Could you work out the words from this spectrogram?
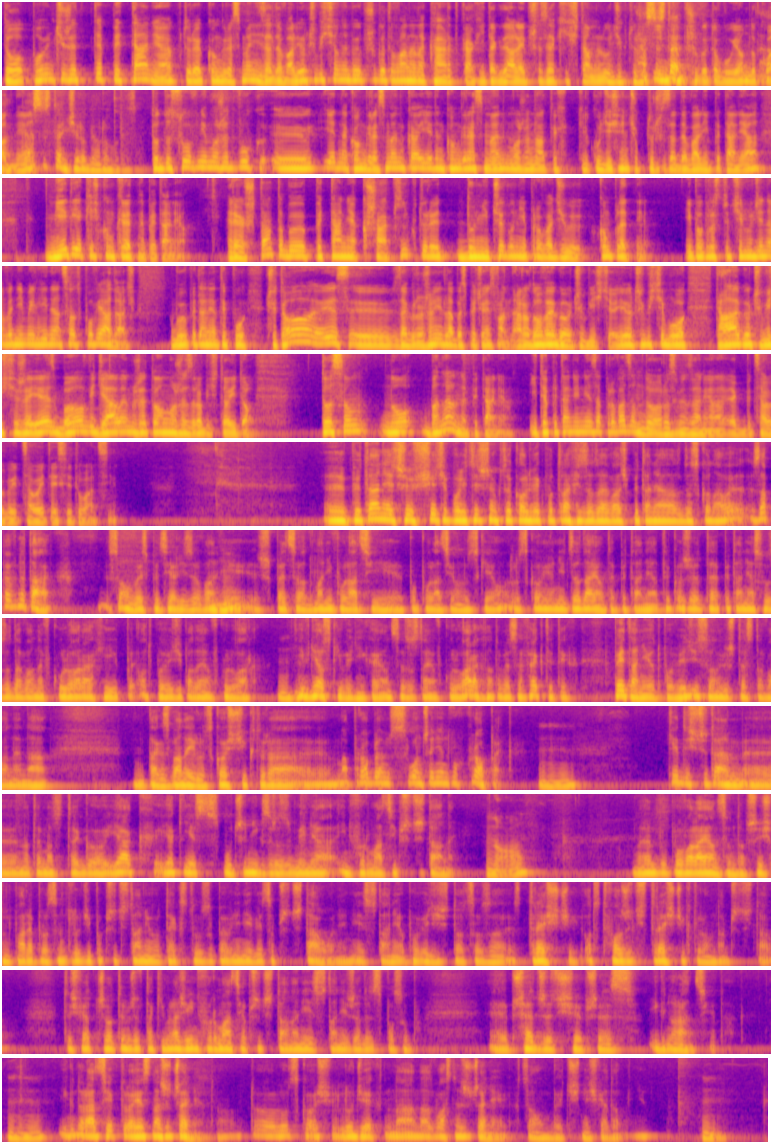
to powiem Ci, że te pytania, które kongresmeni zadawali, oczywiście one były przygotowane na kartkach i tak dalej przez jakichś tam ludzi, którzy im to Asystentów. przygotowują dokładnie. Tak, asystenci robią robotę. To dosłownie może dwóch, y, jedna kongresmenka i jeden kongresmen, może na tych kilkudziesięciu, którzy zadawali pytania, mieli jakieś konkretne pytania. Reszta to były pytania krzaki, które do niczego nie prowadziły kompletnie. I po prostu ci ludzie nawet nie mieli na co odpowiadać. Były pytania typu, czy to jest y, zagrożenie dla bezpieczeństwa narodowego oczywiście. I oczywiście było, tak, oczywiście, że jest, bo widziałem, że to może zrobić to i to. To są no, banalne pytania. I te pytania nie zaprowadzą do rozwiązania jakby całej, całej tej sytuacji. Y, Pytanie, czy w świecie politycznym ktokolwiek potrafi zadawać pytania doskonałe? Zapewne tak. Są wyspecjalizowani szpecy od manipulacji populacją ludzką, ludzką i oni zadają te pytania, tylko że te pytania są zadawane w kuluarach i odpowiedzi padają w kuluarach. I wnioski wynikające zostają w kuluarach, natomiast efekty tych pytań i odpowiedzi są już testowane na tak zwanej ludzkości, która y, ma problem z łączeniem dwóch kropek. Kiedyś czytałem e, na temat tego, jak, jaki jest współczynnik zrozumienia informacji przeczytanej. No, No, był powalającym. Tam 60 parę procent ludzi po przeczytaniu tekstu zupełnie nie wie, co przeczytało. Nie, nie jest w stanie opowiedzieć to, co za treści, odtworzyć treści, którą tam przeczytało. To świadczy o tym, że w takim razie informacja przeczytana nie jest w stanie w żaden sposób e, przedrzeć się przez ignorancję. Tak? Ignorancję, która jest na życzenie. To, to ludzkość, ludzie na, na własne życzenie chcą być nieświadomi. Nie?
